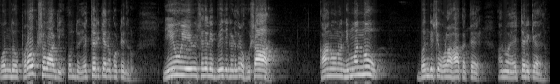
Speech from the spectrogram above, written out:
ಒಂದು ಪರೋಕ್ಷವಾಗಿ ಒಂದು ಎಚ್ಚರಿಕೆಯನ್ನು ಕೊಟ್ಟಿದ್ದರು ನೀವು ಈ ವಿಷಯದಲ್ಲಿ ಬೀದಿಗಿಳಿದ್ರೆ ಹುಷಾರ್. ಕಾನೂನು ನಿಮ್ಮನ್ನೂ ಬಂಧಿಸಿ ಒಳಹಾಕತ್ತೆ ಅನ್ನುವ ಎಚ್ಚರಿಕೆ ಅದು.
